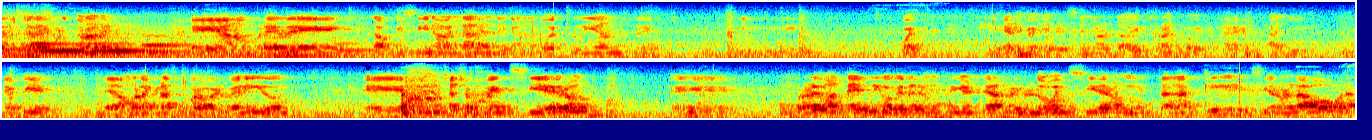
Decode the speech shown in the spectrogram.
y eh, a nombre de la oficina, ¿verdad?, del decanato de estudiantes y, pues, mi jefe, que es el señor David Franco, que está allí de pie. Le damos las gracias por haber venido. Eh, muchachos vencieron eh, un problema técnico que tenemos en el teatro, ellos lo vencieron y están aquí, hicieron la obra,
